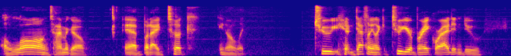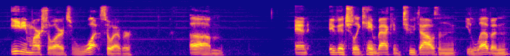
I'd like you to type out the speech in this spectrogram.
a long time ago, uh, but I took, you know, like two, definitely like a two year break where I didn't do any martial arts whatsoever. Um, and eventually came back in 2011,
